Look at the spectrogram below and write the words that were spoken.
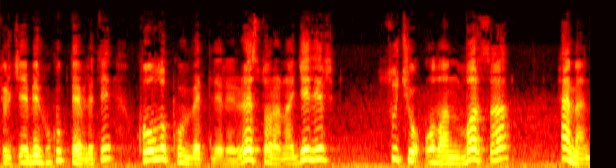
Türkiye bir hukuk devleti kolluk kuvvetleri restorana gelir suçu olan varsa hemen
